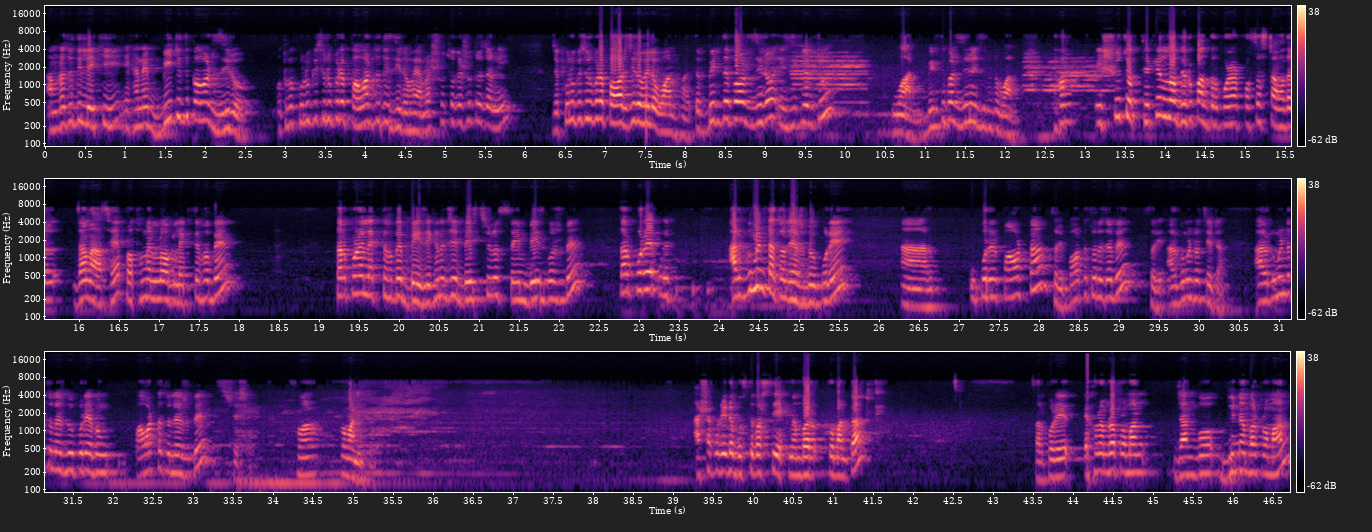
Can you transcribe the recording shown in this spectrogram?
আমরা যদি লিখি, এখানে b to the power zero অথবা কোনো কিছুর উপরে পাওয়ার যদি জিরো হয়, আমরা সূচকের সূত্র জানি যে কোনো কিছুর উপরে পাওয়ার জিরো হলে ওয়ান হয়। তো b to the power 0 is equal to 1 b to the power 0 is equal to 1 এখন এই সূচক থেকে লগে রূপান্তর করার প্রসেসটা আমাদের জানা আছে। প্রথমে লগ লিখতে হবে, তারপরে লিখতে হবে বেজ এখানে যে বেজ ছিল সেম বেজ বসবে। তারপরে আর্গুমেন্টটা চলে আসবে উপরে। আর উপরের পাওয়ারটা সরি পাওয়ারটা চলে যাবে সরি আর্গুমেন্ট হচ্ছে এটা। আর্গুমেন্টটা চলে আসবে উপরে এবং পাওয়ারটা চলে আসবে শেষে প্রমাণিত। আশা করি এটা বুঝতে পারছি, এক নাম্বার প্রমাণটা। তারপরে এখন আমরা প্রমাণ জানব দুই নাম্বার প্রমাণ।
